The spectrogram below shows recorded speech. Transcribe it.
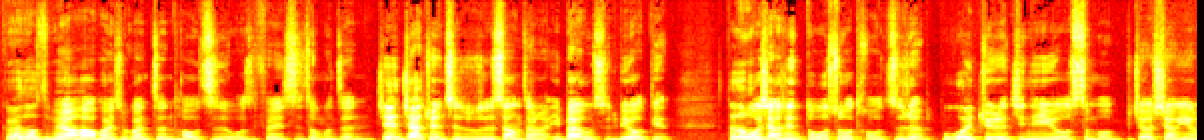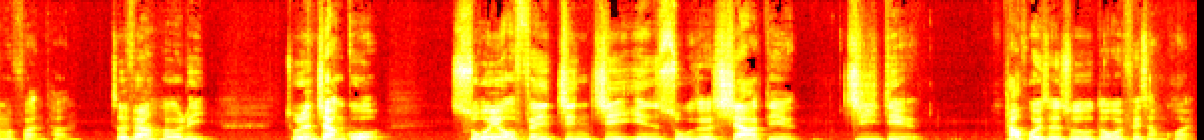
各位投资朋友好，欢迎收看真投资，我是分析师钟坤真。今天加权指数是上涨了一百五十六点，但是我相信多数投资人不会觉得今天有什么比较像样的反弹，这非常合理。昨天讲过，所有非经济因素的下跌、急跌，它回升速度都会非常快，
